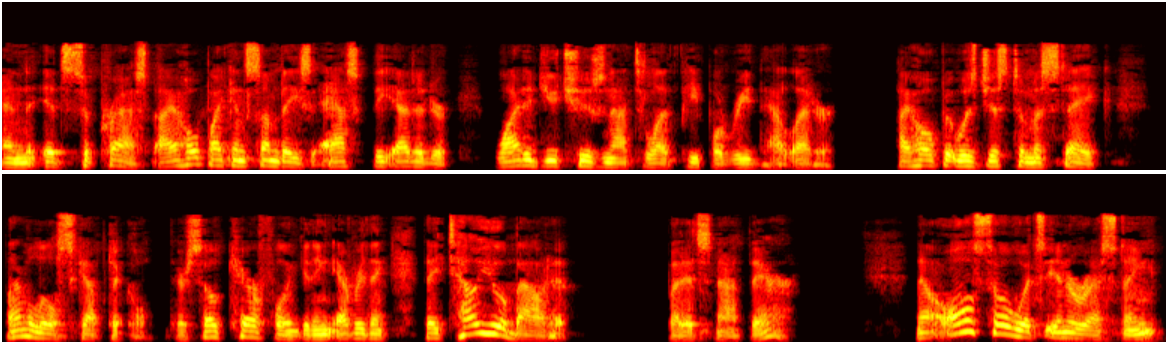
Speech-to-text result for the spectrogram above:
And it's suppressed. I hope I can someday ask the editor, why did you choose not to let people read that letter? I hope it was just a mistake. But I'm a little skeptical. They're so careful in getting everything. They tell you about it, but it's not there. Now, also what's interesting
